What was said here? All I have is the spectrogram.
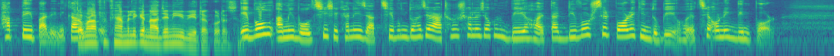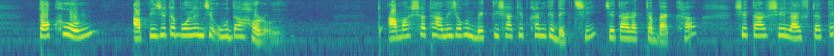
ভাবতেই পারেনি। কারণ আপনার ফ্যামিলিকে না জানিয়ে বিয়েটা করেছেন? এবং আমি বলছি সেখানেই যাচ্ছি এবং দু হাজার আঠারো সালে যখন বিয়ে হয় তার ডিভোর্সের পরে কিন্তু বিয়ে হয়েছে অনেক দিন পর। তখন আপনি যেটা বলেন যে উদাহরণ আমার সাথে আমি যখন ব্যক্তি শাকিব খানকে দেখছি যে তার একটা ব্যাখ্যা, সে তার সেই লাইফটাতে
